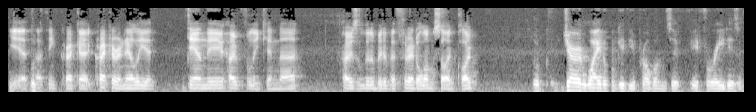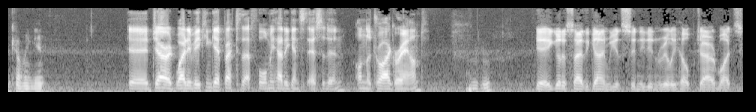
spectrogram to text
Yeah, I think Cracker, Cracker and Elliott down there hopefully can uh, pose a little bit of a threat alongside Cloke. Look, Jarrad Waite will give you problems if, if Reid isn't coming in. Yeah, Jarrad Waite, if he can get back to that form he had against Essendon on the dry ground, Yeah, you got to say the game against Sydney didn't really help Jarrad Waite's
